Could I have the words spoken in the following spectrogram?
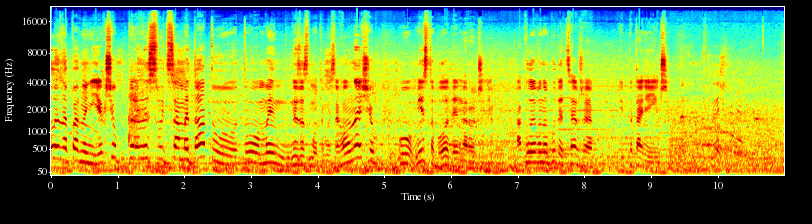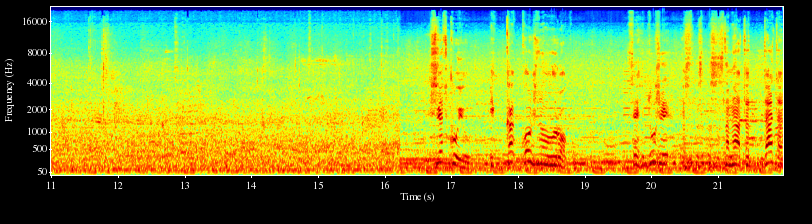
але напевно ні. Якщо перенесуть саме дату, то ми не засмутимося. Головне, щоб у міста було день народження. А коли воно буде, це вже і питання інше. святкую і кожного року. Це дуже знамената дата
